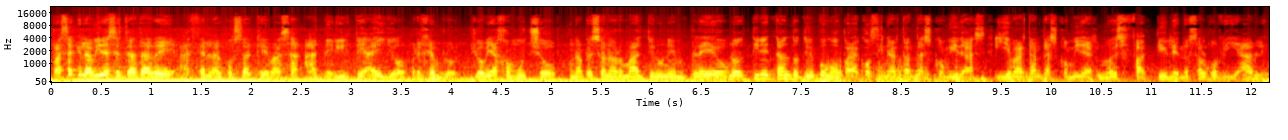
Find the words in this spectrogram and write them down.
Pasa que la vida se trata de hacer las cosas que vas a adherirte a ello. Por ejemplo, yo viajo mucho, una persona normal tiene un empleo, no tiene tanto tiempo como para cocinar tantas comidas y llevar tantas comidas. No es factible, no es algo viable.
